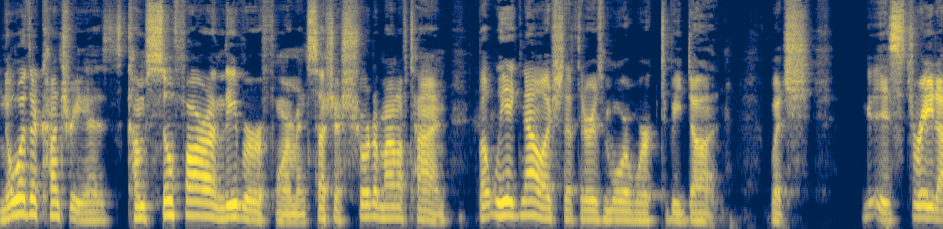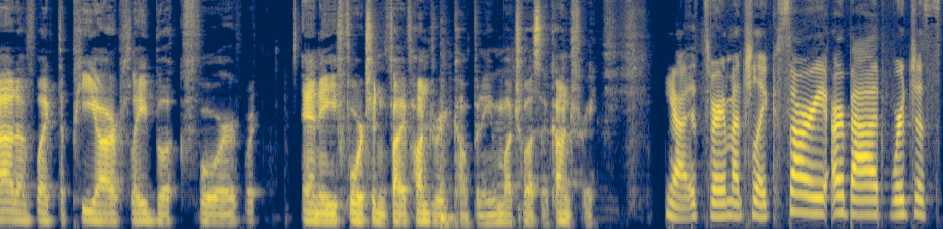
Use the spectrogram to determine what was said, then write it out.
no other country has come so far on labor reform in such a short amount of time, but we acknowledge that there is more work to be done, which is straight out of like the PR playbook for any Fortune 500 company, much less a country. Yeah, it's very much like, sorry, our bad. We're just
